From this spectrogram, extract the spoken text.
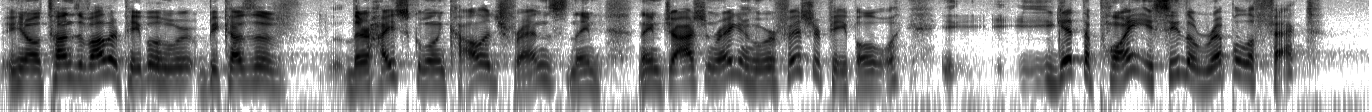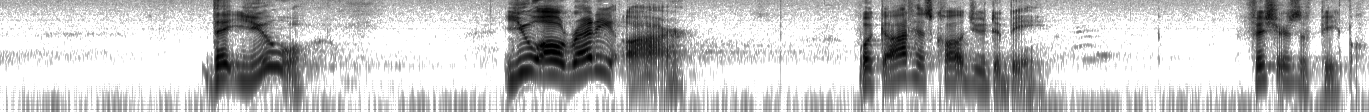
you know, tons of other people who were, because of their high school and college friends named, named Josh and Reagan who were fisher people you get the point? You see the ripple effect? That you, you already are what God has called you to be fishers of people.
